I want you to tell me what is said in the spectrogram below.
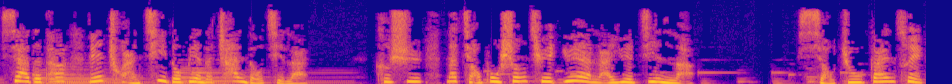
吓得他连喘气都变得颤抖起来。可是那脚步声却越来越近了。小猪干脆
